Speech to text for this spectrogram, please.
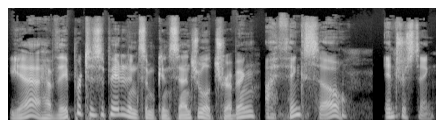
Yeah, have they participated in some consensual tribbing? I think so. Interesting.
